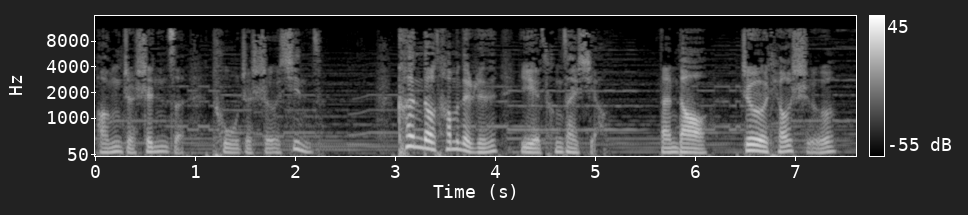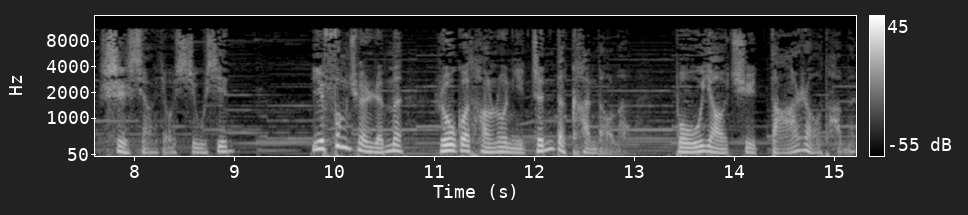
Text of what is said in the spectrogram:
昂着身子，吐着蛇信子。看到他们的人也曾在想：难道这条蛇是想要修仙？也奉劝人们，如果倘若你真的看到了，不要去打扰他们。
